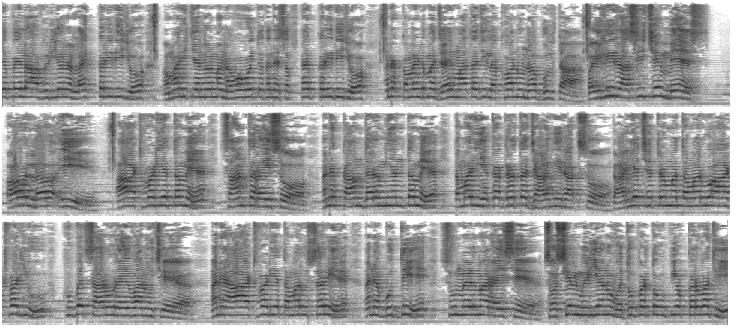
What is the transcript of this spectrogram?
તે પહેલા આ વિડીયોને લાઈક કરી દીજો. અમારી ચેનલમાં નવો હોય તો તેને સબસ્ક્રાઇબ કરી દીજો અને કમેન્ટમાં જય માતાજી લખવાનું ન ભૂલતા. પહેલી રાશિ છે મેષ. અ, લ ઈ આ અઠવાડિયે તમે શાંત રહીશો અને કામ દરમિયાન તમે તમારી એકાગ્રતા જાળવી રાખશો. કાર્યક્ષેત્રમાં તમારું આ અઠવાડિયું ખૂબ જ સારું રહેવાનું છે. અને આ અઠવાડિયે તમારું શરીર અને બુદ્ધિ સુમેળમાં રહેશે. સોશિયલ મીડિયાનો વધુ પડતો ઉપયોગ કરવાથી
